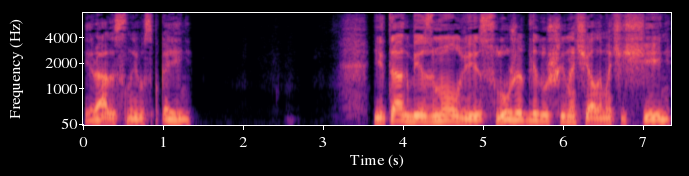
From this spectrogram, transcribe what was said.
и радостное успокоение. Итак, безмолвие служит для души началом очищения,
